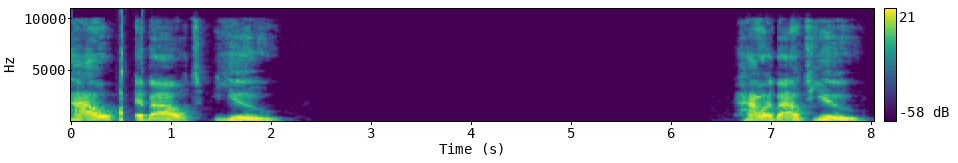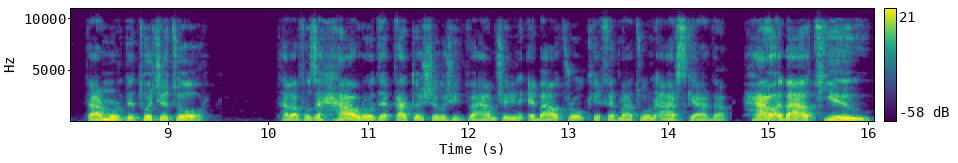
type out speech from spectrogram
How about you? How about you? در مورد تو چطور؟ تلفظ how رو دقت داشته باشید و همچنین about رو که خدمتون عرض کردم. How about you?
